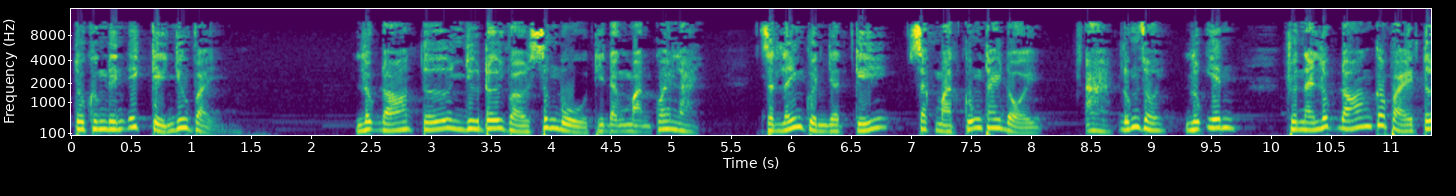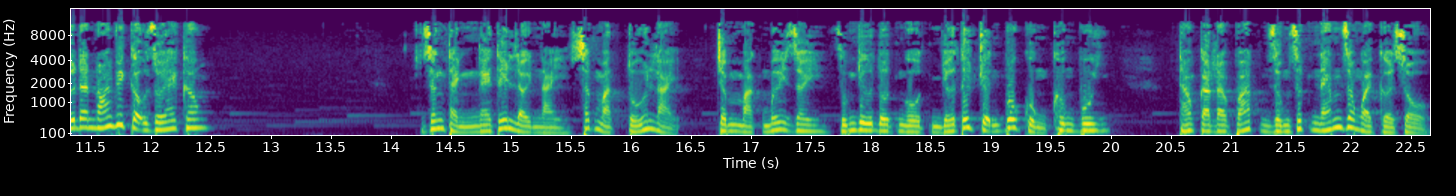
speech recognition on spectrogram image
Tôi không nên ích kỷ như vậy. Lúc đó tớ như rơi vào sương mù Thì đặng mạn quay lại. Giật lấy quyển nhật ký, Sắc mặt cũng thay đổi. À đúng rồi, Lục Yên. Chuyện này lúc đó có phải tớ đã nói với cậu rồi hay không? Dương Thành nghe thấy lời này, Sắc mặt tối lại, trầm mặc mấy giây, Giống như đột ngột nhớ tới chuyện vô cùng không vui. Tháo caravat dùng sức ném ra ngoài cửa sổ.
